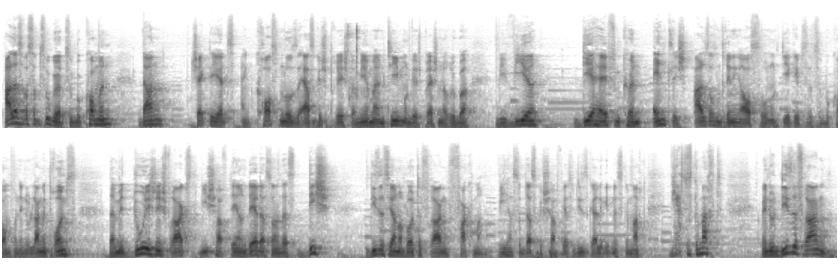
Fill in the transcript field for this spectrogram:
alles was dazugehört zu bekommen, dann check dir jetzt ein kostenloses Erstgespräch bei mir und meinem Team und wir sprechen darüber, wie wir dir helfen können, endlich alles aus dem Training rauszuholen und die Ergebnisse zu bekommen, von denen du lange träumst, damit du dich nicht fragst, wie schafft der und der das, sondern dass dich dieses Jahr noch Leute fragen, fuck man, wie hast du das geschafft, wie hast du dieses geile Ergebnis gemacht, wie hast du es gemacht? Wenn du diese Fragen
